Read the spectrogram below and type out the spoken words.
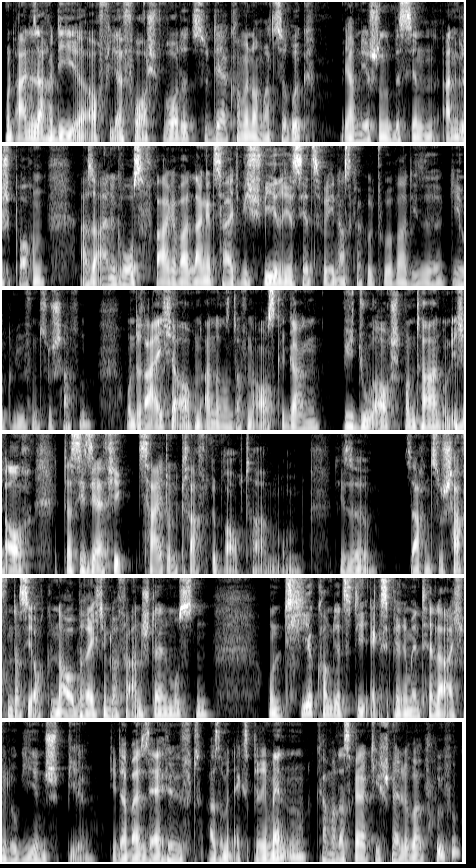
Und eine Sache, die äh, auch viel erforscht wurde, zu der kommen wir nochmal zurück. Wir haben die ja schon so ein bisschen angesprochen. Also eine große Frage war lange Zeit, wie schwierig es jetzt für die Nazca-Kultur war, diese Geoglyphen zu schaffen. Und Reiche auch und andere sind davon ausgegangen, wie du auch spontan und ich auch, dass sie sehr viel Zeit und Kraft gebraucht haben, um diese Sachen zu schaffen, dass sie auch genaue Berechnungen dafür anstellen mussten. Und hier kommt jetzt die experimentelle Archäologie ins Spiel, die dabei sehr hilft. Also mit Experimenten kann man das relativ schnell überprüfen,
